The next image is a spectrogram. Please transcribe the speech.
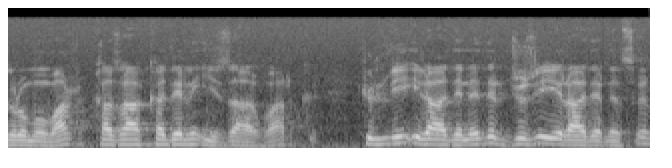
durumu var. Kaza kaderin izahı var. Külli irade nedir? Cüz'i irade nasıl?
